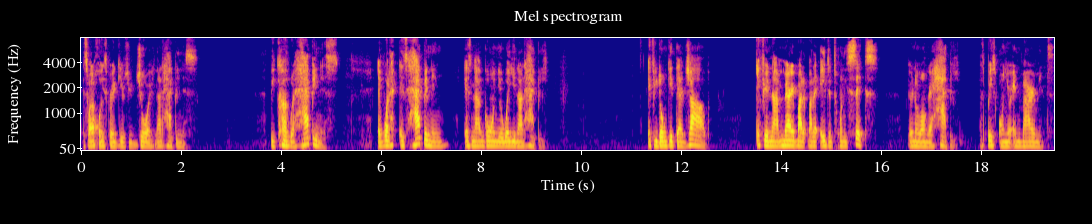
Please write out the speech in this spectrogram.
It's why the Holy Spirit gives you joy, not happiness. Because with happiness, if what is happening is not going your way, you're not happy if you don't get that job, if you're not married by the, by the age of 26, you're no longer happy. That's based on your environment.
